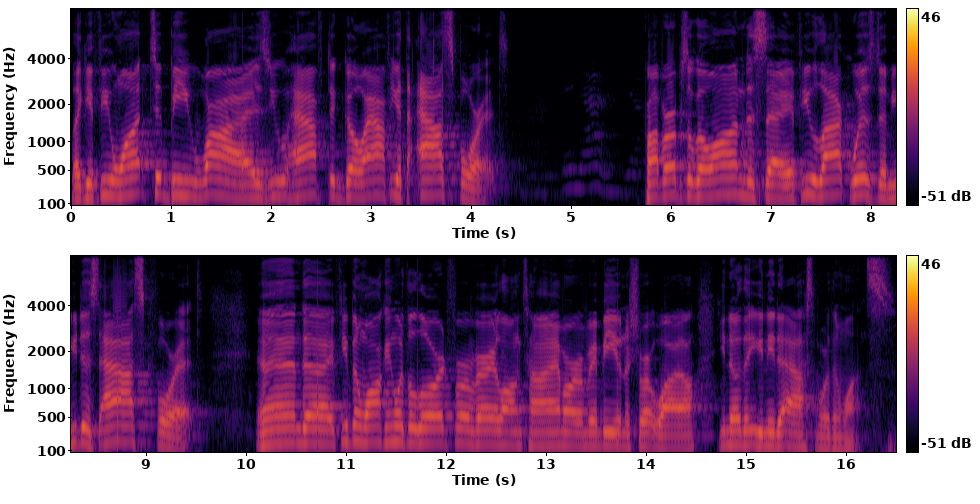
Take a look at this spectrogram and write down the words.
Like if you want to be wise, you have to go after, you have to ask for it. Amen. Proverbs will go on to say, if you lack wisdom, you just ask for it. And uh, if you've been walking with the Lord for a very long time, or maybe even a short while, you know that you need to ask more than once.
